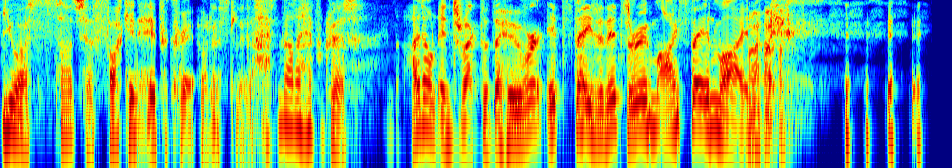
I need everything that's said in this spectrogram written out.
you are such a fucking hypocrite, honestly. I'm not a hypocrite. I don't interact with the Hoover. It stays in its room. I stay in mine.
